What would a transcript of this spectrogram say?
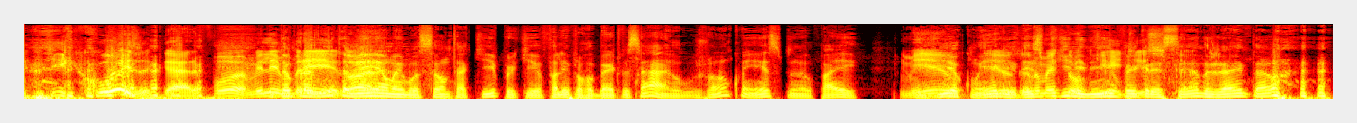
Que coisa, cara. Pô, me então pra lembrei mim também é agora. uma emoção estar aqui, porque eu falei pro Roberto, assim, ah, o João eu conheço, meu pai vivia Meu com ele Deus, eu desde pequenininho, foi disso, crescendo já, então cara.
